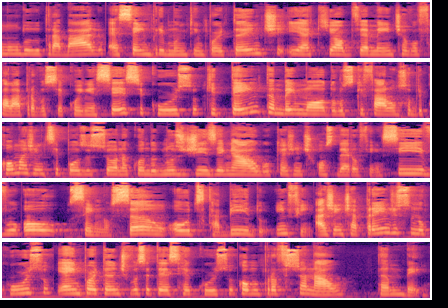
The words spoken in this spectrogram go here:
mundo do trabalho é sempre muito importante e aqui, obviamente, eu vou falar para você conhecer esse curso que tem também módulos que falam sobre como a gente se posiciona quando nos dizem algo que a gente considera ofensivo ou sem noção ou descabido, enfim. A gente aprende isso no curso e é importante você ter esse recurso como profissional também.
